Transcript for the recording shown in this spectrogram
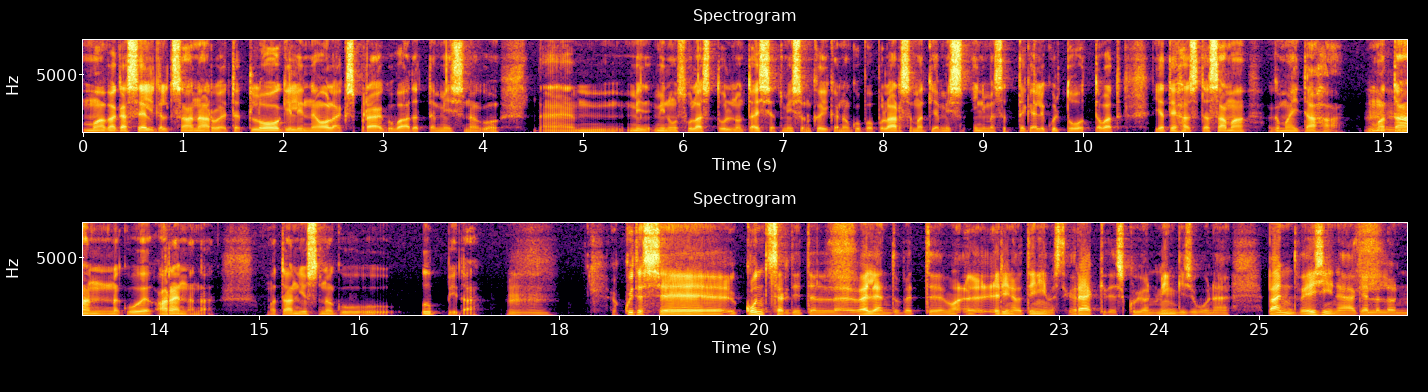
ma väga selgelt saan aru, et, et loogiline oleks praegu vaadata, mis nagu äh, minu sulest tulnud asjad, mis on kõige nagu populaarsemad ja mis inimesed tegelikult ootavad ja teha sedasama, aga ma ei taha mm. -hmm. ma mhm. tahan nagu areneda. ma tahan just nagu õppida mm. -hmm kuidas see kontserdidel väljendub, et ma erinevate inimestega rääkides, kui on mingisugune bänd või esineja, kellel on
